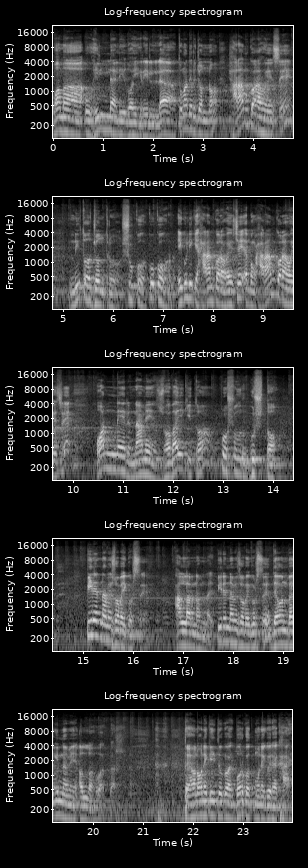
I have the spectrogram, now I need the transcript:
ওয়ামা উহিল্লা লিগাইরিল্লাহ তোমাদের জন্য হারাম করা হয়েছে মৃত জন্তু শুকর, কুকুর, এগুলিকে হারাম করা হয়েছে এবং হারাম করা হয়েছে অন্যের নামে জবাইকৃত পশুর গুস্ত। পীরের নামে জবাই করছে। আল্লাহর নাম নাই, পীরের নামে জবাই করছে দেওয়ানবাগির নামে আল্লাহ আকবার। তো এখন অনেকেই তো বরকত মনে করে খায়।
